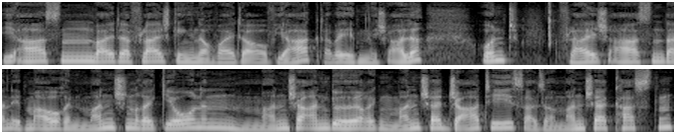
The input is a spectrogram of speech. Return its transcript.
die aßen weiter Fleisch, gingen auch weiter auf Jagd, aber eben nicht alle. Und Fleisch aßen dann eben auch in manchen Regionen mancher Angehörigen mancher Jatis, also mancher Kasten,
